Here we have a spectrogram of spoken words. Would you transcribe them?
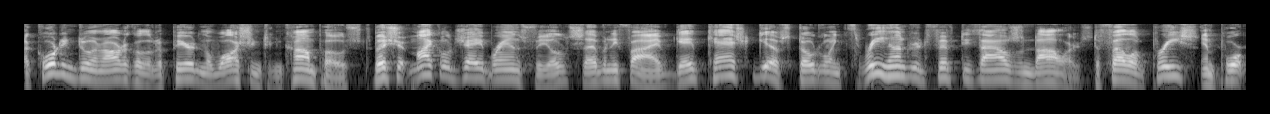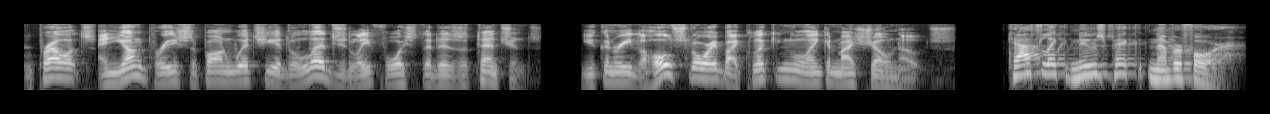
According to an article that appeared in the Washington Compost, Bishop Michael J. Bransfield, 75, gave cash gifts totaling $350,000 to fellow priests, important prelates, and young priests upon which he had allegedly foisted his attentions. You can read the whole story by clicking the link in my show notes. Catholic News Pick number 4.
